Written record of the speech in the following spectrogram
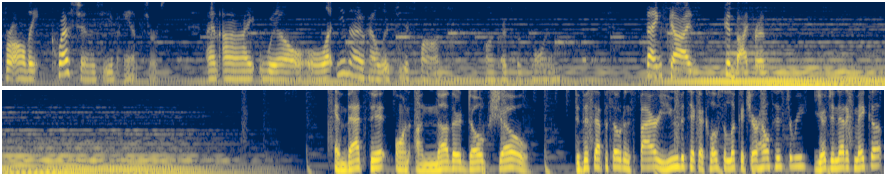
for all the questions you've answered. And I will let you know how Lucy responds on Christmas morning. Thanks, guys. Goodbye, friends. And that's it on another dope show. Did this episode inspire you to take a closer look at your health history, your genetic makeup?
